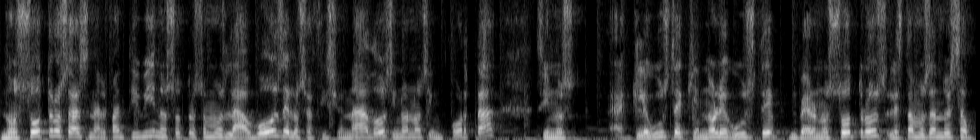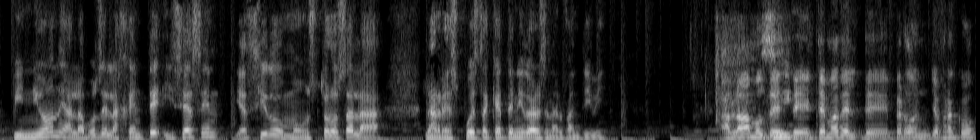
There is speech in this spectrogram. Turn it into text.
Nosotros, Arsenal Fan TV, nosotros somos la voz de los aficionados y no nos importa si nos a que le guste, a quien no le guste, pero nosotros le estamos dando esa opinión a la voz de la gente y se hacen, y ha sido monstruosa la, la respuesta que ha tenido Arsenal Fan TV. Hablábamos del tema del, de, perdón, ya Franco,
